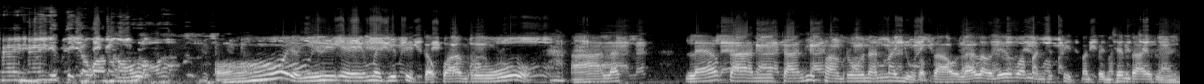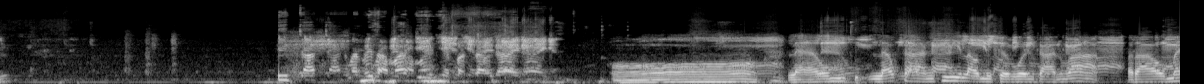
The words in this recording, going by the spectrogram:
ไม่ไม่ยึดติดกับความรู้อ๋อ อย่างนี้นี่เองไม่ยึดติดกับความรู้ อ่าแล้วแล้วการการที่ความรู้นั้นมาอยู่กับเรา แล้วเราเรียกว่ามันยึดติดมันเป็นเช่นไรหรือที่จัดมันไม่สามารถยืนเหตุปัจจัยได้ไงอ๋อ แล้วแล้วการที่เรามีกระบวนการว่าเราไม่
